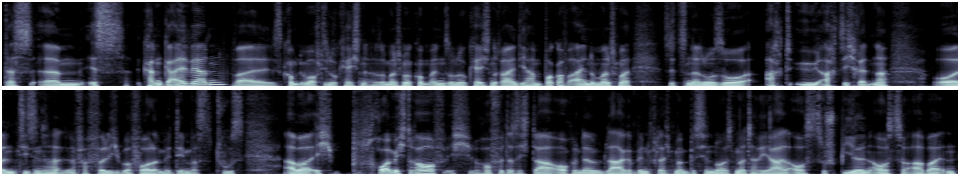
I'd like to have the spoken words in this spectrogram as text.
Das ähm, ist, kann geil werden, weil es kommt immer auf die Location. Also manchmal kommt man in so eine Location rein, die haben Bock auf einen und manchmal sitzen da nur so 8 Ü80 Rentner und die sind halt einfach völlig überfordert mit dem, was du tust. Aber ich freue mich drauf. Ich hoffe, dass ich da auch in der Lage bin, vielleicht mal ein bisschen neues Material auszuspielen, auszuarbeiten,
